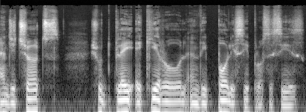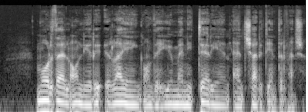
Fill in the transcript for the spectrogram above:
And the church should play a key role in the policy processes more than only re- relying on the humanitarian and charity intervention.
